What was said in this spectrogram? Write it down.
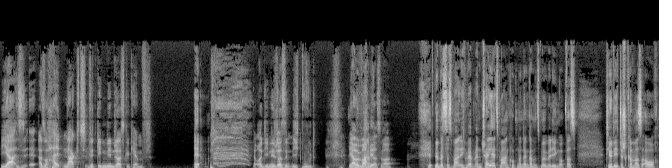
Ja, sie- also halbnackt wird gegen Ninjas gekämpft. Ja. Und die Ninjas sind nicht gut. Ja, wir machen das mal. Wir müssen das mal. Ich werde mir einen Trailer jetzt mal angucken und dann können wir uns mal überlegen, ob was. Theoretisch können wir es auch.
